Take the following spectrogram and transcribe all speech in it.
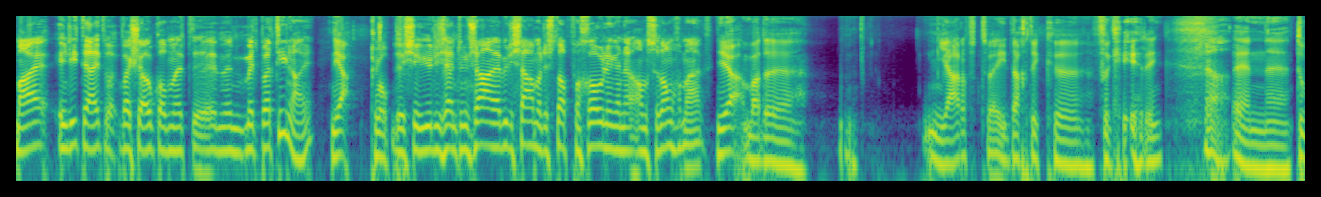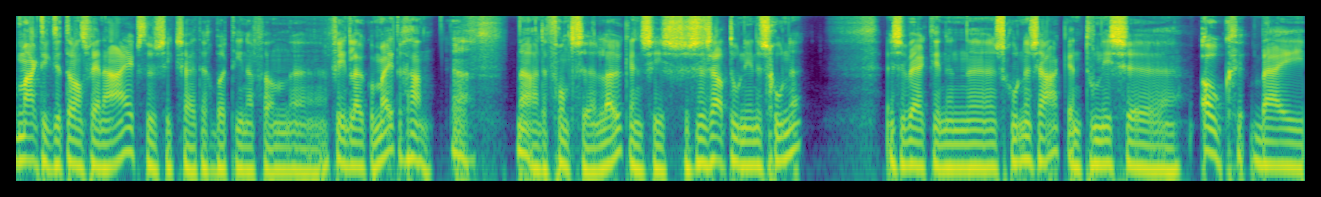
Maar in die tijd was je ook al met, met, met Martina, hè? Ja, klopt. Dus jullie zijn toen samen, hebben jullie samen de stap van Groningen naar Amsterdam gemaakt? Ja, we hadden een jaar of twee, dacht ik, uh, verkering. Ja. En uh, toen maakte ik de transfer naar Ajax. Dus ik zei tegen Martina van, uh, vind je het leuk om mee te gaan? Ja. Nou, dat vond ze leuk. En ze, is, ze zat toen in de schoenen. En ze werkte in een schoenenzaak. En toen is ze ook bij,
